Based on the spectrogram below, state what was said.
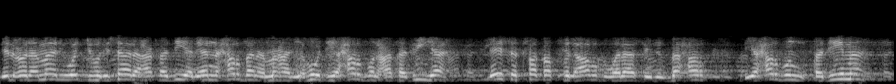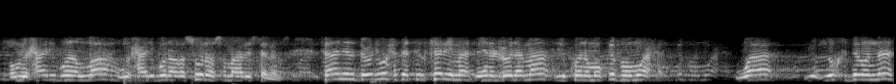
للعلماء ليوجهوا رسالة عقدية لأن حربنا مع اليهود هي حرب عقدية ليست فقط في الأرض ولا في البحر. هي حرب قديمة هم يحاربون الله ويحاربون رسوله صلى الله عليه وسلم. ثانيا ندعو لوحدة الكلمة بين العلماء يكون موقفهم واحد. ويخبر الناس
